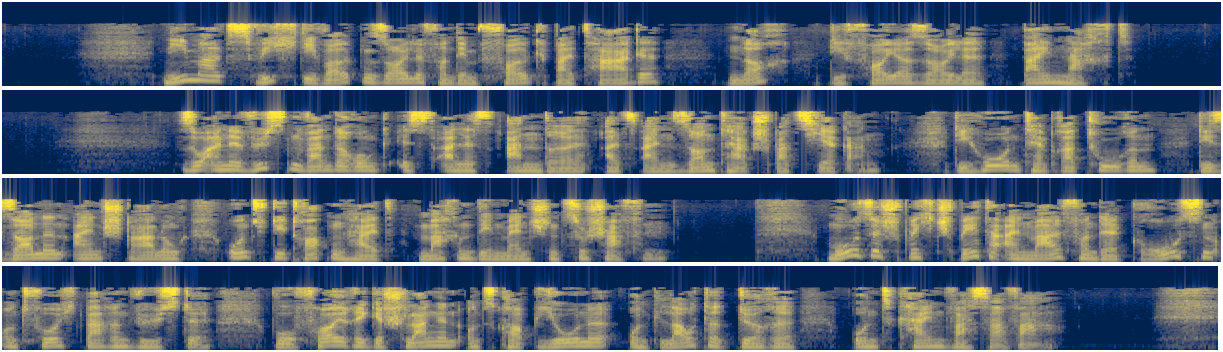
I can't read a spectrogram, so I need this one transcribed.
Niemals wich die Wolkensäule von dem Volk bei Tage, noch die Feuersäule bei Nacht. So eine Wüstenwanderung ist alles andere als ein Sonntagsspaziergang. Die hohen Temperaturen, die Sonneneinstrahlung und die Trockenheit machen den Menschen zu schaffen. Mose spricht später einmal von der großen und furchtbaren Wüste, wo feurige Schlangen und Skorpione und lauter Dürre und kein Wasser war.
